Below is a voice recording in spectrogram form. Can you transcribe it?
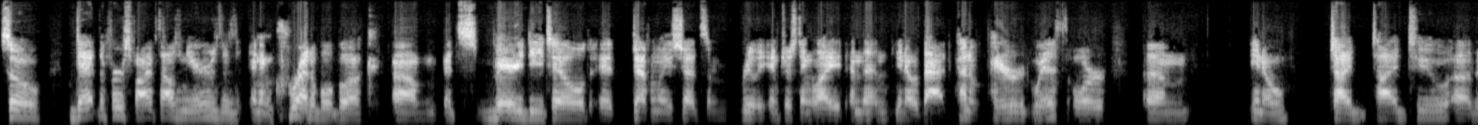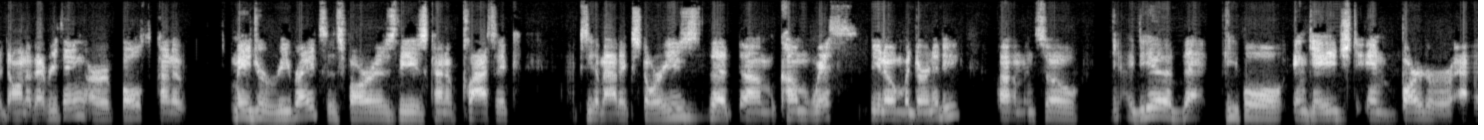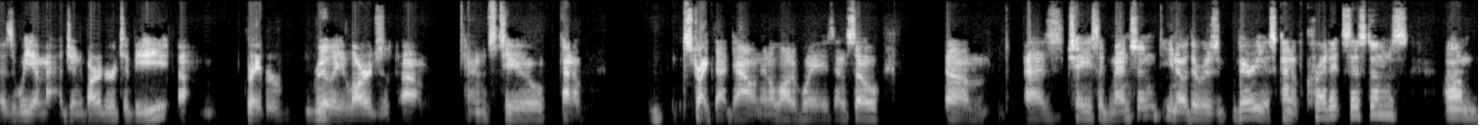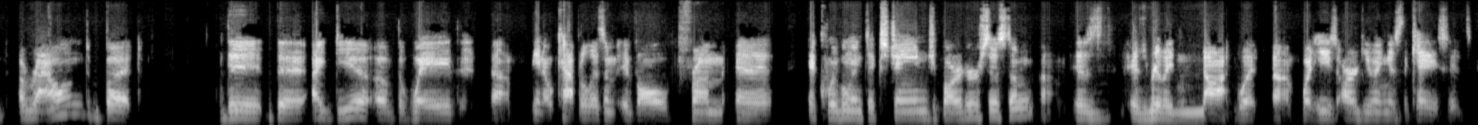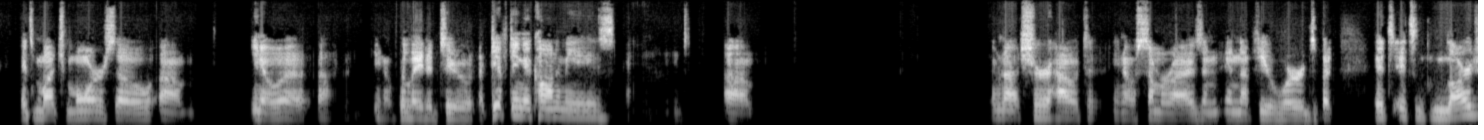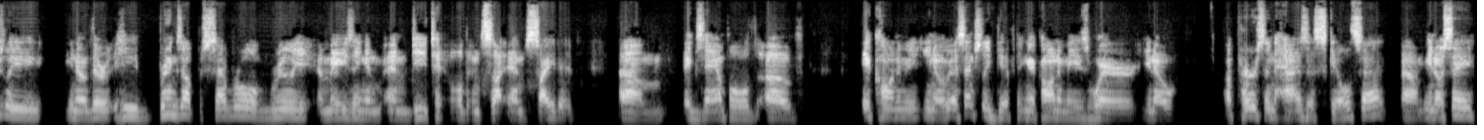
so, Debt the First 5,000 Years is an incredible book. Um, it's very detailed. It definitely sheds some really interesting light. And then, you know, that kind of paired with or, um, you know, tied tied to uh, the dawn of everything are both kind of major rewrites as far as these kind of classic axiomatic stories that um, come with you know modernity um, and so the idea that people engaged in barter as we imagine barter to be. Um, graeber really large um, tends to kind of strike that down in a lot of ways. And so um, as Chase had mentioned, you know, there was various kind of credit systems um, around, but the the idea of the way that um, you know capitalism evolved from a equivalent exchange barter system um, is is really not what um, what he's arguing is the case. It's it's much more so. Um, you know, uh, uh, you know, related to uh, gifting economies, and um, I'm not sure how to, you know, summarize in in a few words, but it's it's largely, you know, there he brings up several really amazing and and detailed and and cited um, examples of economy, you know, essentially gifting economies where you know a person has a skill set. Um, you know say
